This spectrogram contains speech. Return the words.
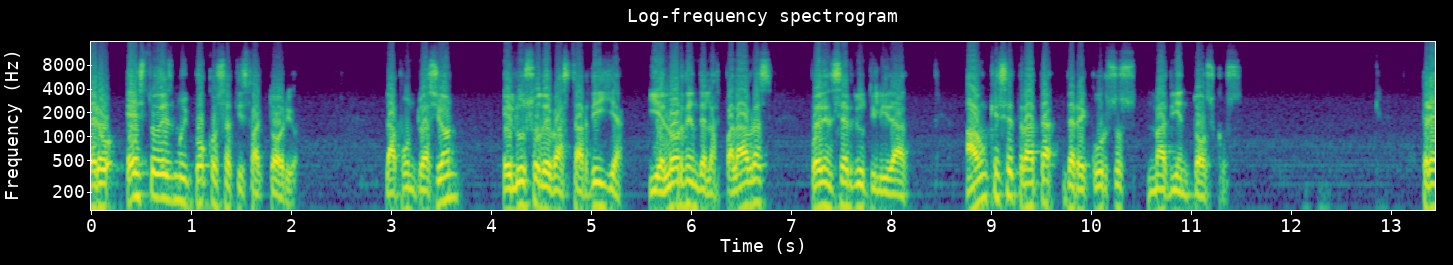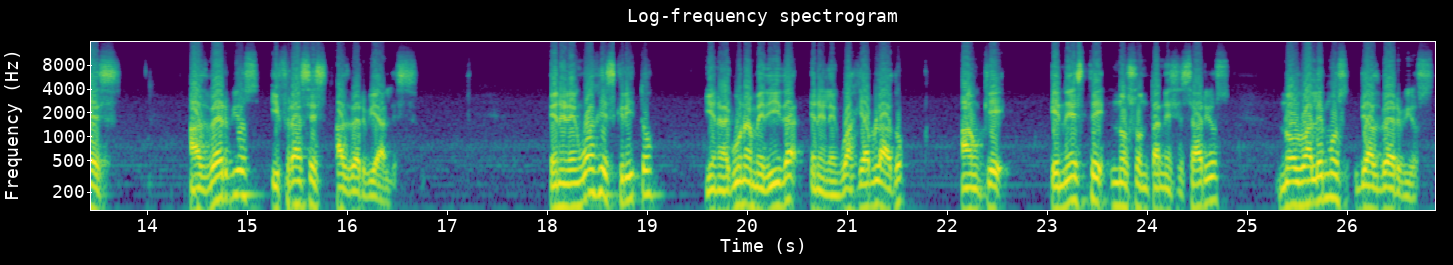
Pero esto es muy poco satisfactorio. La puntuación, el uso de bastardilla y el orden de las palabras pueden ser de utilidad, aunque se trata de recursos más bien toscos. 3 adverbios y frases adverbiales. En el lenguaje escrito y en alguna medida en el lenguaje hablado, aunque en este no son tan necesarios, nos valemos de adverbios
